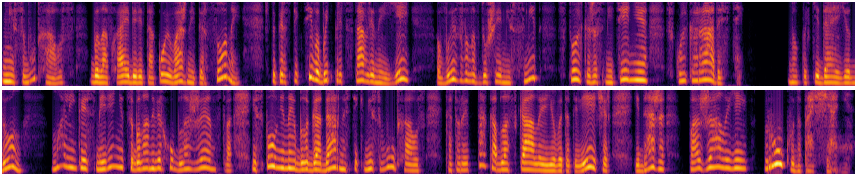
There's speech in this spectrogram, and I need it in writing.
Мисс Вудхаус была в Хайбере такой важной персоной, что перспектива быть представленной ей вызвала в душе мисс Смит столько же смятения, сколько радости. Но, покидая ее дом, маленькая смиренница была наверху блаженства, исполненная благодарности к мисс Вудхаус, которая так обласкала ее в этот вечер и даже пожала ей руку на прощание.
